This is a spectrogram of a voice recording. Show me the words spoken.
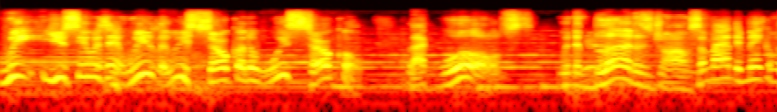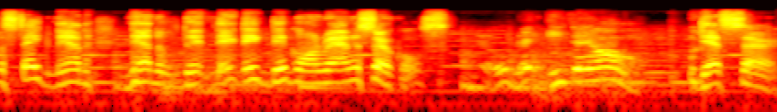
We, you see what's saying? We we circle the, we circle like wolves when the Yeah. blood is drawn. Somebody make a mistake, now now they they they they're going around in circles. They eat their own. Yes, sir.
